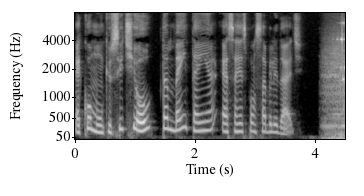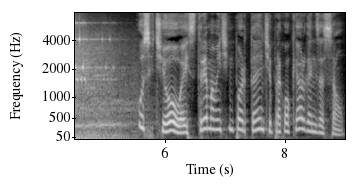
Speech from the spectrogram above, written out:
é comum que o CTO também tenha essa responsabilidade. O CTO é extremamente importante para qualquer organização.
